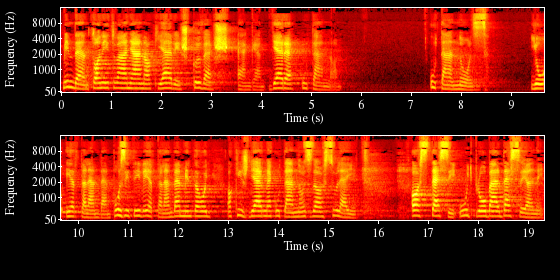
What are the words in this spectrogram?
minden tanítványának, jár és köves engem, gyere utánam. Utánozz jó értelemben, pozitív értelemben, mint ahogy a kisgyermek utánozza a szüleit. Azt teszi, úgy próbál beszélni,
